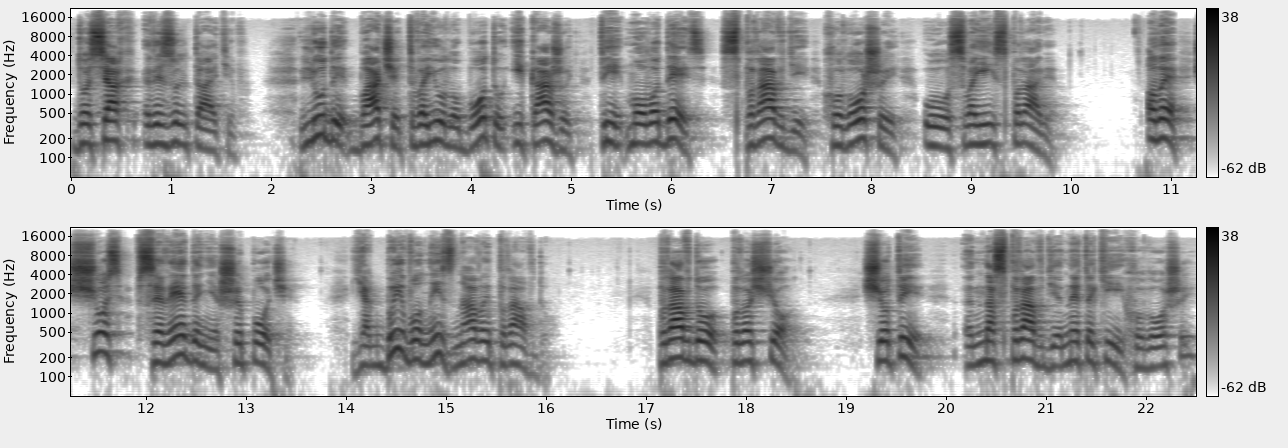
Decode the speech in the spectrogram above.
досяг результатів. Люди бачать твою роботу і кажуть, ти молодець, справді хороший у своїй справі. Але щось всередині шепоче, якби вони знали правду. Правду про що? Що ти насправді не такий хороший,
